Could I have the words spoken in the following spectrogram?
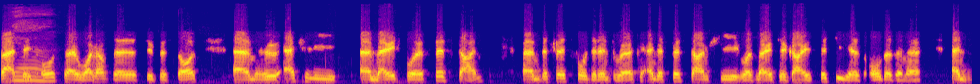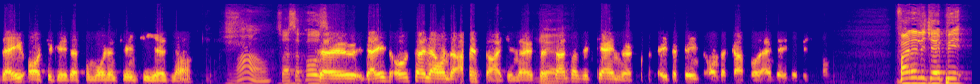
But Yeah. there's also one of the superstars um, who actually uh, married for a fifth time. Um, the first four didn't work, and the fifth time she was married to a guy who's 30 years older than her, and they are together for more than 20 years now. Wow. so i suppose So that is also now on the other side, you know. So Yeah. sometimes it can work, but it depends on the couple and the individual. Finally, JP,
